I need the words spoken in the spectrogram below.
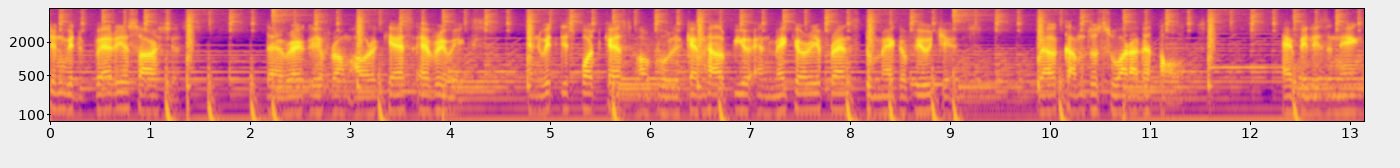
conversation with various sources directly from our guests every week. And with this podcast, hopefully can help you and make your reference to make a few changes. Welcome to Suaraga Talks. Happy listening,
